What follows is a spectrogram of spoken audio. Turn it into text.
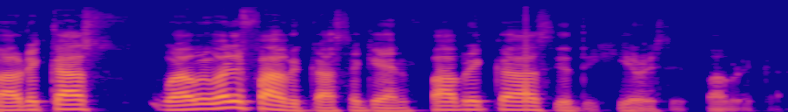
Fábricas. Well, what is fábricas again? Fábricas. Here is it. Fábricas.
